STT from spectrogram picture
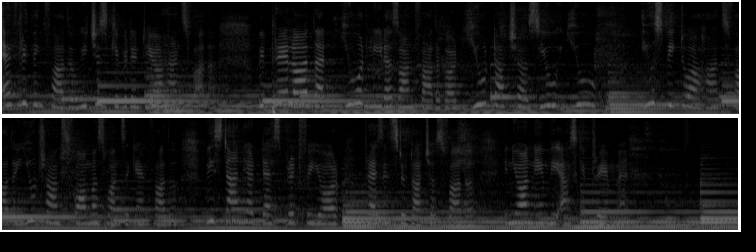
everything, Father. We just give it into your hands, Father. We pray, Lord, that you would lead us on, Father God. You touch us. You, you, you speak to our hearts, Father. You transform us once again, Father. We stand here desperate for your presence to touch us, Father. In your name we ask and pray, amen.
